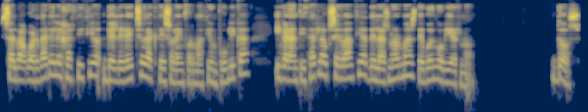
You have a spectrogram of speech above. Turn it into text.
salvaguardar el ejercicio del derecho de acceso a la información pública y garantizar la observancia de las normas de buen gobierno. 2.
